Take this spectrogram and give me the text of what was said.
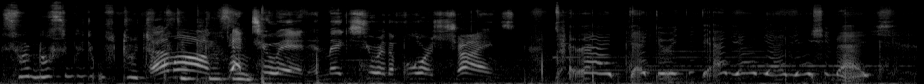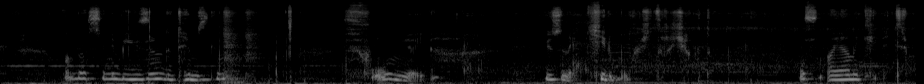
Sen nasıl bir ustacık Come on, gidiyorsun? get to it and make sure the floor shines. Evet, yardım edeceğim, yardım yaşamaz. Ondan senin bir yüzünü de temizleyeyim. Üf, olmuyor ya. Yüzüne kir bulaştıracaktım. Olsun ayağını kirletirim.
